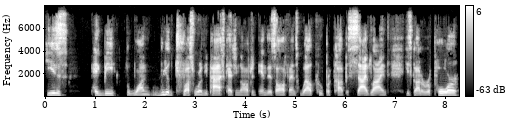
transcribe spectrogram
He's Higbee, the one real trustworthy pass catching option in this offense while Cooper Kupp is sidelined. He's got a rapport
